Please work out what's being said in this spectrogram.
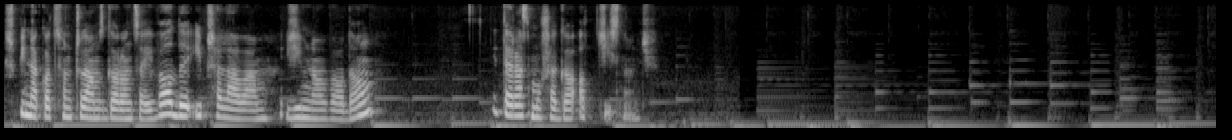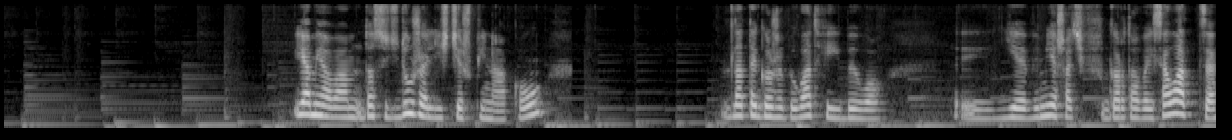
Szpinak odsączyłam z gorącej wody i przelałam zimną wodą. I teraz muszę go odcisnąć. Ja miałam dosyć duże liście szpinaku, dlatego żeby łatwiej było y, je wymieszać w gotowej sałatce,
